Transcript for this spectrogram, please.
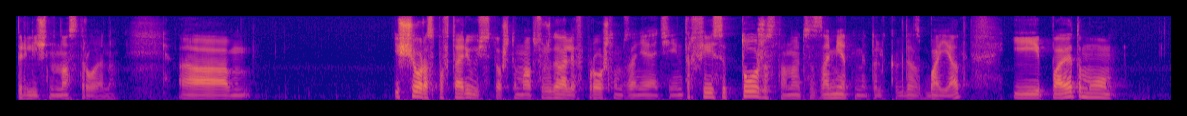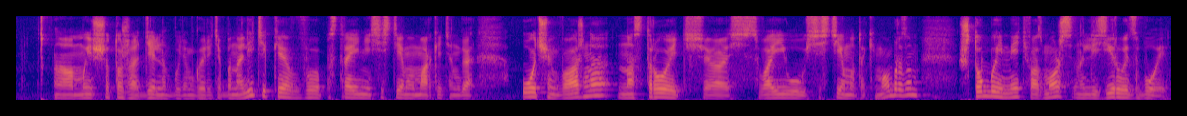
прилично настроено. Еще раз повторюсь, то, что мы обсуждали в прошлом занятии, интерфейсы тоже становятся заметными только когда сбоят, и поэтому а, мы еще тоже отдельно будем говорить об аналитике в построении системы маркетинга. Очень важно настроить э, свою систему таким образом, чтобы иметь возможность анализировать сбои.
